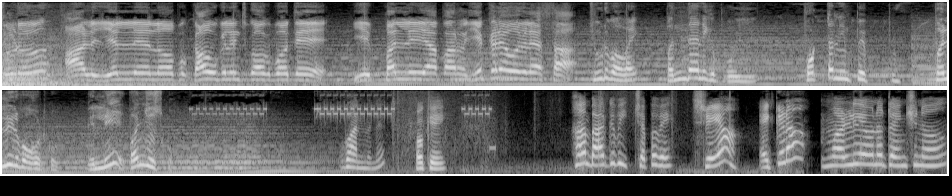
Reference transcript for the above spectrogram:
చూడు వాళ్ళు ఎల్లే లోపు కౌగిలించుకోకపోతే ఈ పల్లి వ్యాపారం ఇక్కడే వదిలేస్తా. చూడు బాబాయ్ పందానికి పోయి పొట్ట నింపే ప- పల్లీలు పోగొట్టుకో. వెళ్ళి పని చూసుకో. One minute okay. హా భార్గవి చెప్పవే. శ్రేయ ఎక్కడా? మళ్ళీ ఏమైనా టెన్షనా?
